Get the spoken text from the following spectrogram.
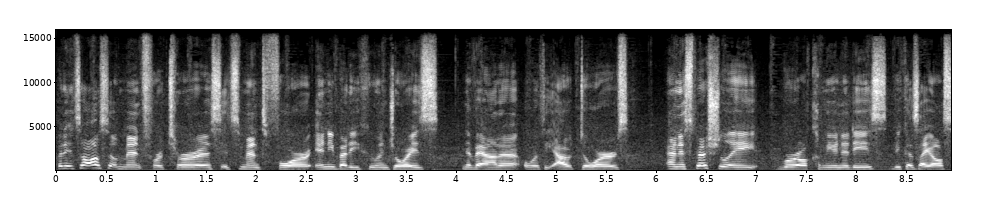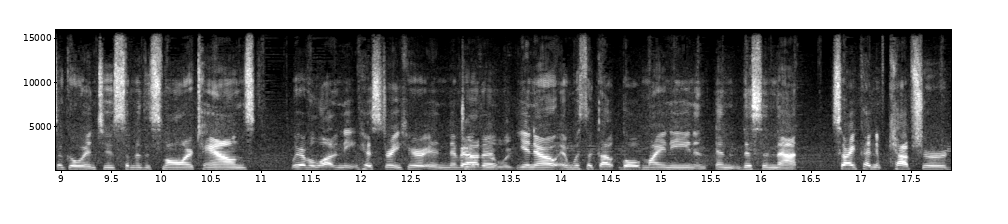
But it's also meant for tourists, it's meant for anybody who enjoys Nevada or the outdoors, and especially rural communities, because I also go into some of the smaller towns. We have a lot of neat history here in Nevada, Definitely. you know, and with the gold mining and, and this and that. So I kind of captured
